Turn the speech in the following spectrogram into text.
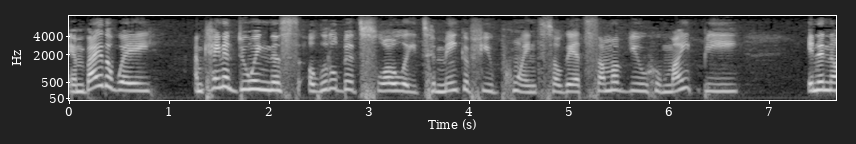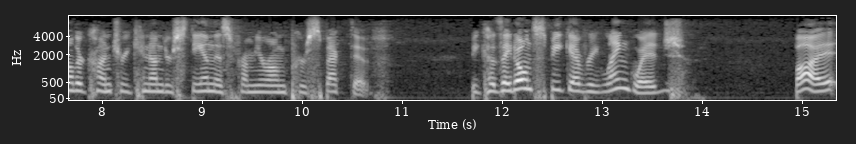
And by the way, I'm kind of doing this a little bit slowly to make a few points so that some of you who might be in another country can understand this from your own perspective because I don't speak every language, but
